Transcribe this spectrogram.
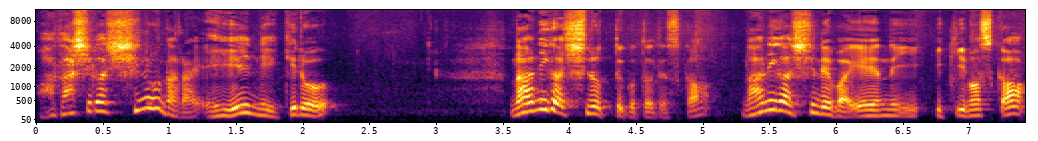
私が死ぬなら永遠に生きる？何が死ぬってことですか？何が死ねば永遠に生きますか？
